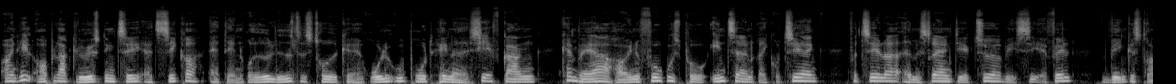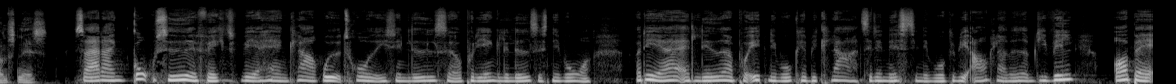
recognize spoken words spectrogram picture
Og en helt oplagt løsning til at sikre, at den røde ledelsestråd kan rulle ubrudt hen ad chefgangen, kan være at højne fokus på intern rekruttering, fortæller administrerende direktør ved CFL, Vinkestrømsnæs. Så er der en god sideeffekt ved at have en klar rød tråd i sin ledelse og på de enkelte ledelsesniveauer. Og det er, at ledere på et niveau kan blive klar til det næste niveau, kan blive afklaret med, om de vil opad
